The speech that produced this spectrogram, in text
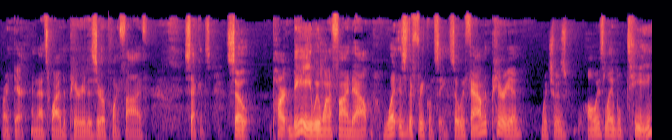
Right there. And that's why the period is 0.5 seconds. So part B, we want to find out what is the frequency. So we found the period, which was always labeled T.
